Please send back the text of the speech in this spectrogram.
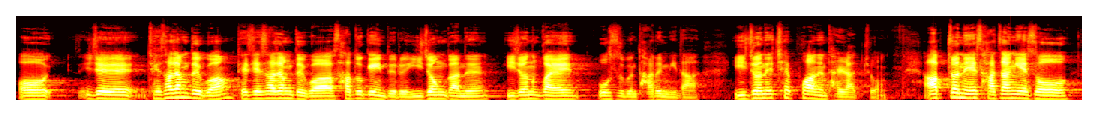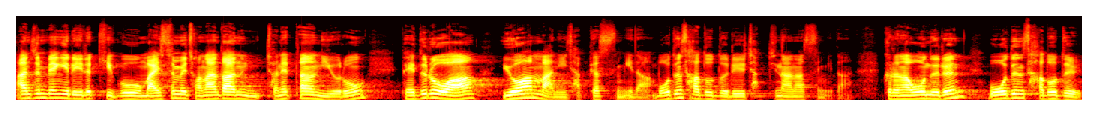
어 이제 제사장들과 대제사장들과 사두개인들은 이전과는 이전과의 모습은 다릅니다. 이전의 체포와는 달랐죠. 앞전에 사장에서 안전뱅이를 일으키고 말씀을 전하다는 전했다는 이유로 베드로와 요한만이 잡혔습니다. 모든 사도들을 잡진 않았습니다. 그러나 오늘은 모든 사도들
